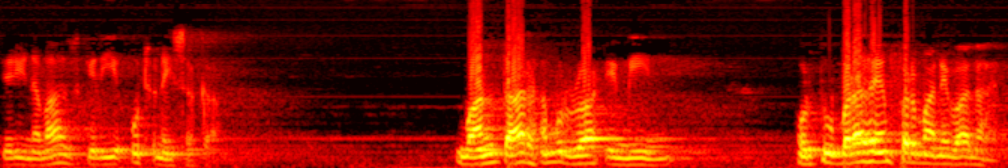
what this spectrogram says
تیری نماز کے لیے اٹھ نہیں سکا۔ وانتار ہم الرحمین اور تو بڑا رحم فرمانے والا ہے۔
